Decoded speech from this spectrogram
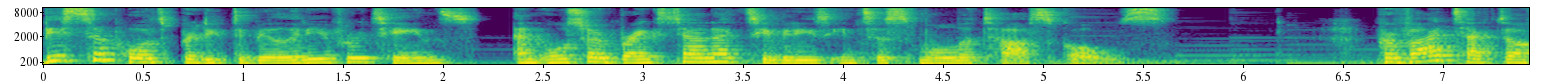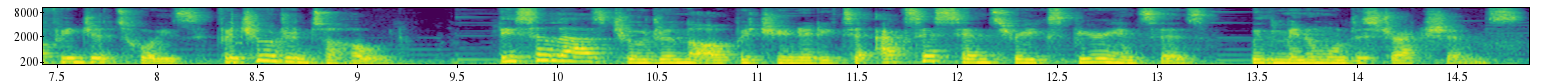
This supports predictability of routines and also breaks down activities into smaller task goals. Provide tactile fidget toys for children to hold. This allows children the opportunity to access sensory experiences with minimal distractions.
